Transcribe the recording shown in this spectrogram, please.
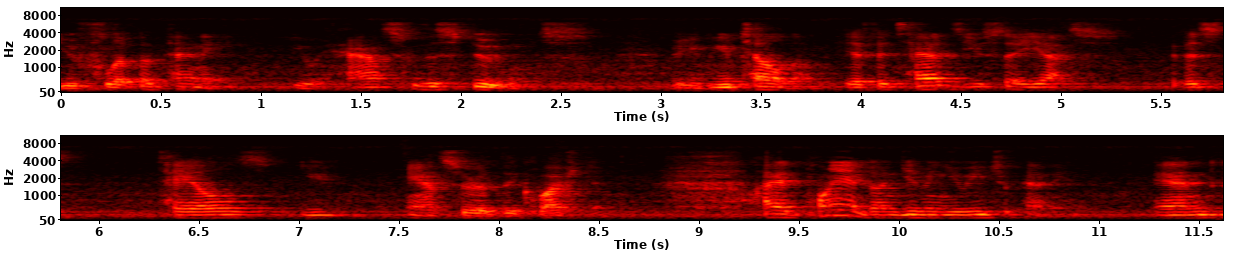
You flip a penny. You ask the students. You, tell them. If it's heads, you say yes. If it's tails, you answer the question. I had planned on giving you each a penny and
